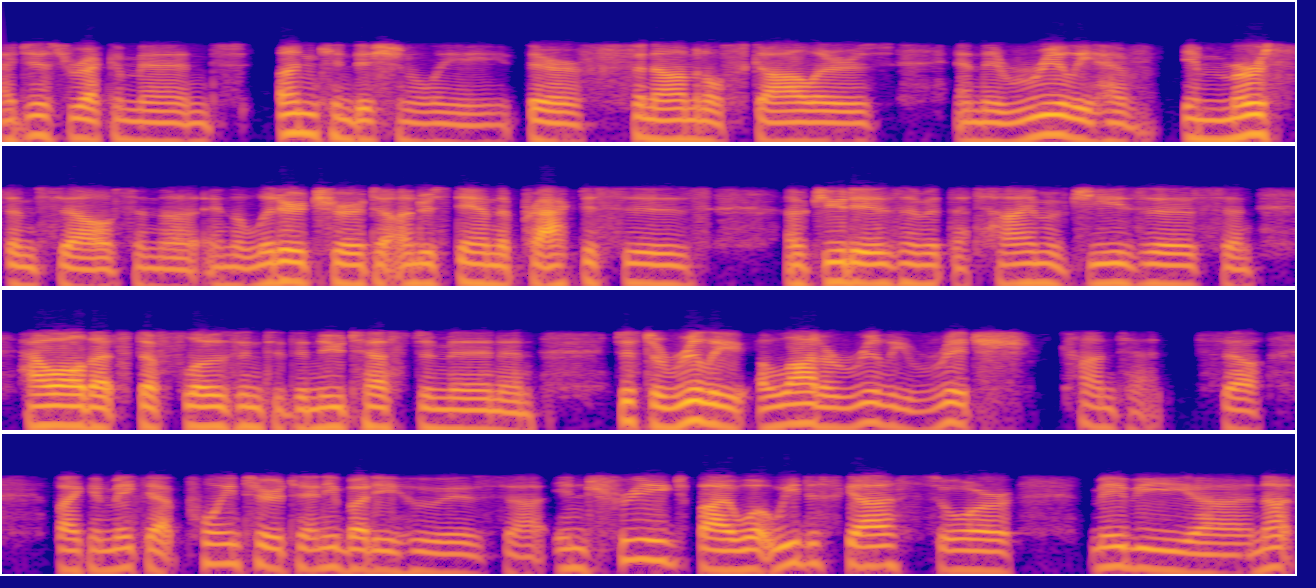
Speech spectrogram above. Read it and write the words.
I just recommend unconditionally. They're phenomenal scholars, and they really have immersed themselves in the in the literature to understand the practices of Judaism at the time of Jesus and how all that stuff flows into the New Testament, and just a really a lot of really rich content. So if I can make that pointer to anybody who is uh, intrigued by what we discuss or maybe uh, not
